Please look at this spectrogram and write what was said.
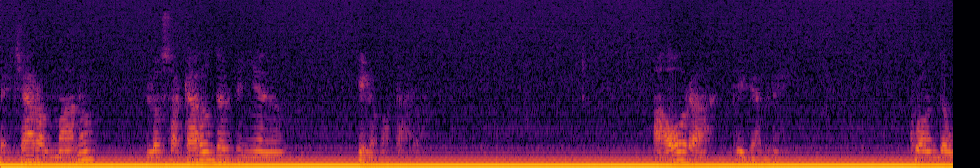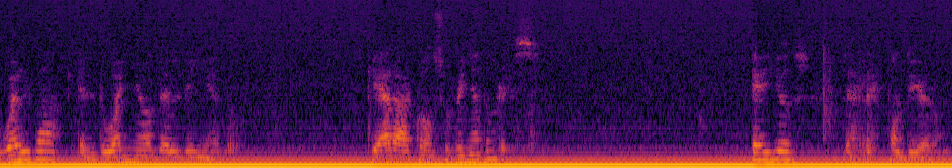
Le echaron mano, lo sacaron del viñedo y lo mataron. Ahora díganme, cuando vuelva el dueño del viñedo, ¿qué hará con sus viñadores? Ellos le respondieron,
